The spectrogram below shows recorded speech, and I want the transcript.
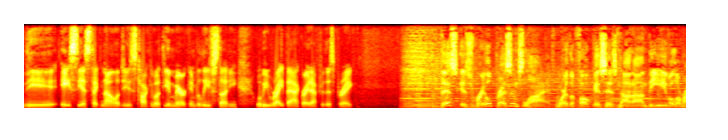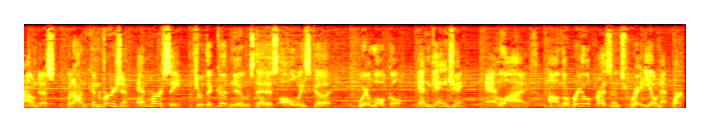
the ACS Technologies talking about the American Belief Study. We'll be right back right after this break. This is Real Presence Live, where the focus is not on the evil around us, but on conversion and mercy through the good news that is always good. We're local, engaging, and live on the Real Presence Radio Network.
